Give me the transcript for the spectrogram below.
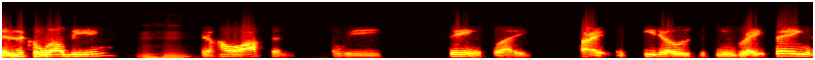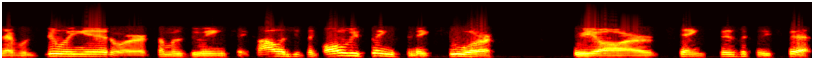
physical well being, Mm-hmm. you know, how often are we think like, all right, the keto is this new great thing and everyone's doing it, or someone's doing psychology. It's like all these things to make sure we are staying physically fit.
